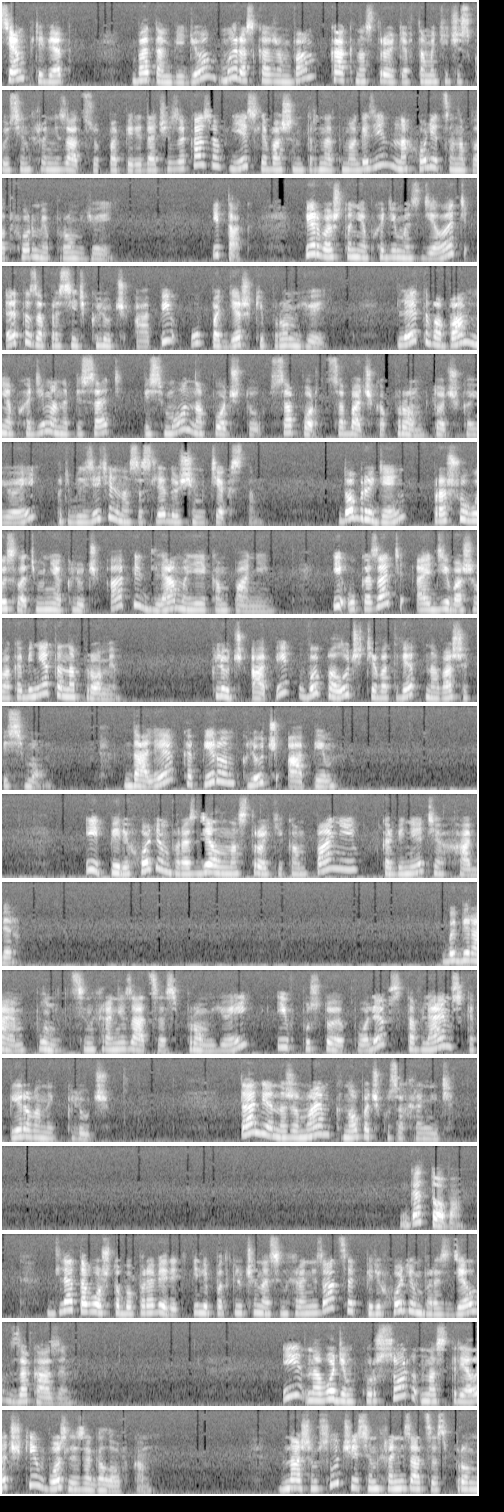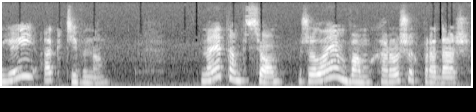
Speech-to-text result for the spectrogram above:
Всем привет! В этом видео мы расскажем вам, как настроить автоматическую синхронизацию по передаче заказов, если ваш интернет-магазин находится на платформе Prom.ua. Итак, первое, что необходимо сделать, это запросить ключ API у поддержки Prom.ua. Для этого вам необходимо написать письмо на почту support.prom.ua приблизительно со следующим текстом. Добрый день! Прошу выслать мне ключ API для моей компании и указать ID вашего кабинета на проме. Ключ API вы получите в ответ на ваше письмо. Далее копируем ключ API и переходим в раздел «Настройки компании» в кабинете Haber. Выбираем пункт «Синхронизация с Prom.ua» и в пустое поле вставляем скопированный ключ. Далее нажимаем кнопочку «Сохранить». Готово. Для того, чтобы проверить или подключена синхронизация, переходим в раздел «Заказы». И наводим курсор на стрелочки возле заголовка. В нашем случае синхронизация с Prom.ua активна. На этом все. Желаем вам хороших продаж!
